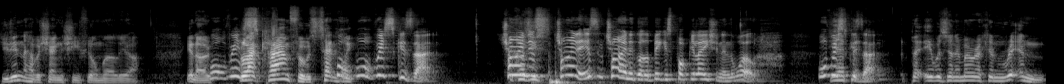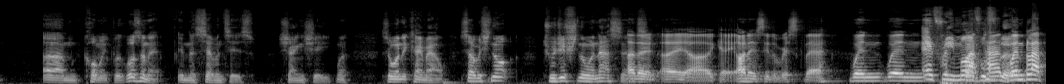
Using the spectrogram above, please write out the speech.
you didn't have a Shang-Chi film earlier. You know, What risk? Black Panther was technically. what, what risk is that? China's China isn't China got the biggest population in the world? What Yeah, risk is that? But it was an American written um, comic book, wasn't it? In the 70s, Shang-Chi. Well, So when it came out. So it's not traditional in that sense. I don't. I, uh, okay, I don't see the risk there. When when Every Black Marvel Pan- when Black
